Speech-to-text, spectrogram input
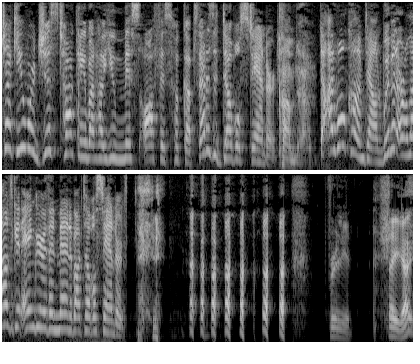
Jack, you were just talking about how you miss office hookups. That is a double standard. Calm down. I won't calm down. Women are allowed to get angrier than men about double standards. Brilliant. There you go.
